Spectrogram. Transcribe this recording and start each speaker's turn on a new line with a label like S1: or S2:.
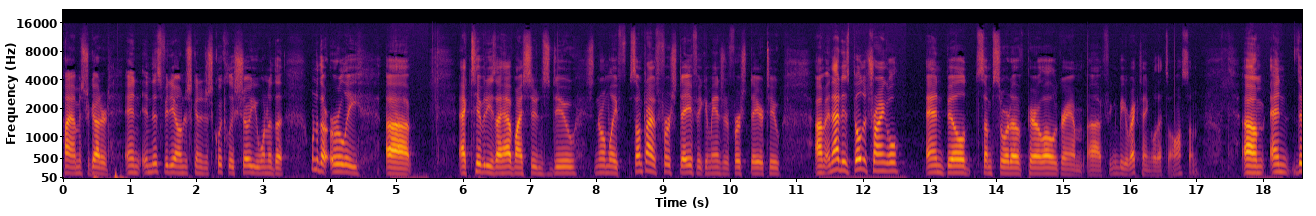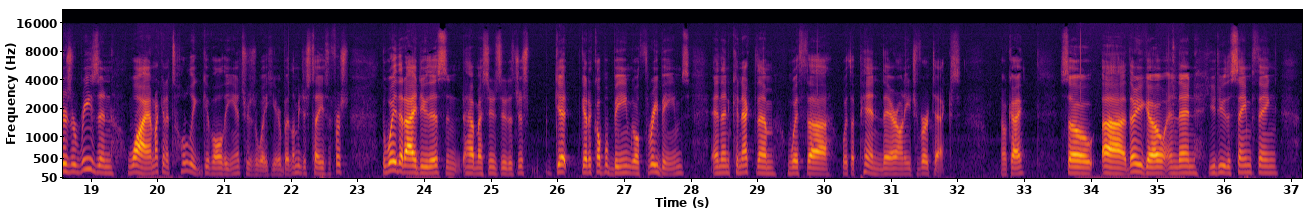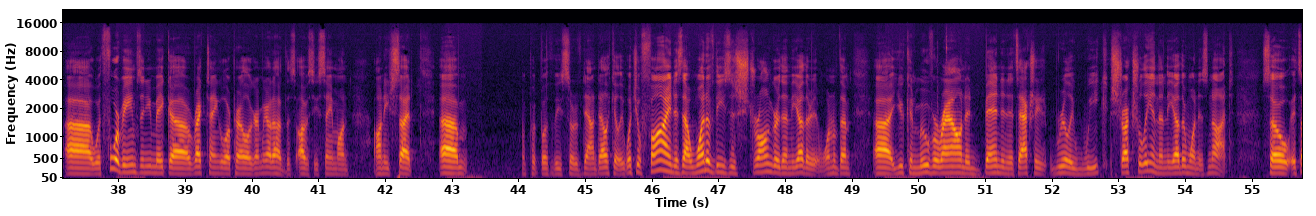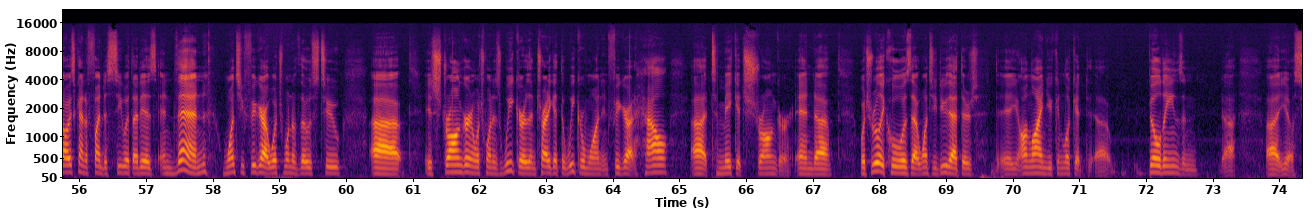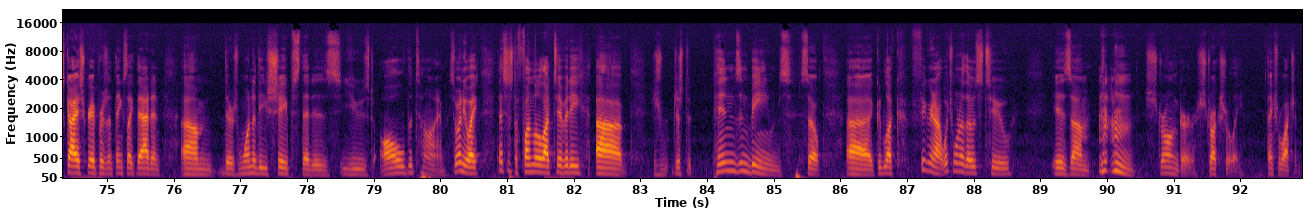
S1: Hi, I'm Mr. Goddard, and in this video, I'm just going to just quickly show you one of the one of the early uh, activities I have my students do. It's normally sometimes first day if you can manage it first day or two, um, and that is build a triangle and build some sort of parallelogram. Uh, if it can be a rectangle, that's awesome. Um, and there's a reason why. I'm not going to totally give all the answers away here, but let me just tell you. So first, the way that I do this and have my students do it is just get get a couple beams, well three beams, and then connect them with uh, with a pin there on each vertex. Okay, so uh, there you go, and then you do the same thing uh, with four beams, and you make a rectangle or parallelogram. You got to have this obviously same on on each side. Um, I'll put both of these sort of down delicately. What you'll find is that one of these is stronger than the other. One of them uh, you can move around and bend, and it's actually really weak structurally, and then the other one is not. So it's always kind of fun to see what that is. And then once you figure out which one of those two uh, is stronger and which one is weaker, then try to get the weaker one and figure out how uh, to make it stronger. And uh, what's really cool is that once you do that, there's uh, online you can look at uh, buildings and uh, you know skyscrapers and things like that. And um, there's one of these shapes that is used all the time. So anyway, that's just a fun little activity. just, just pins and beams. So uh, good luck figuring out which one of those two is um, stronger structurally. Thanks for watching.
